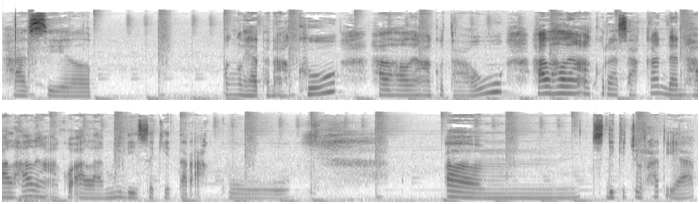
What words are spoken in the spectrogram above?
hasil penglihatan aku, hal-hal yang aku tahu, hal-hal yang aku rasakan dan hal-hal yang aku alami di sekitar aku. Um, sedikit curhat ya,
